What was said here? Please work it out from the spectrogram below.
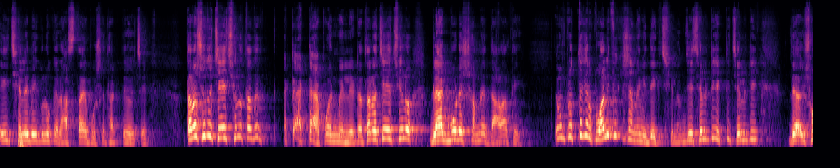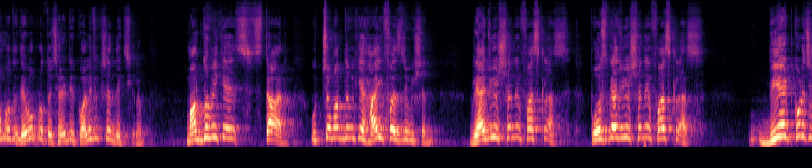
এই ছেলেমেয়েগুলোকে রাস্তায় বসে থাকতে হয়েছে। তারা শুধু চেয়েছিল তাদের একটা একটা অ্যাপয়েন্টমেন্ট লেটার তারা চেয়েছিল ব্ল্যাকবোর্ডের সামনে দাঁড়াতে। এবং প্রত্যেকের কোয়ালিফিকেশান আমি দেখছিলাম যে ছেলেটি একটি ছেলেটি সম্ভবত দেবব্রত ছেলেটির কোয়ালিফিকেশান দেখছিলাম। মাধ্যমিকে স্টার উচ্চ মাধ্যমিকে হাই ফার্স্ট ডিভিশন গ্র্যাজুয়েশনে ফার্স্ট ক্লাস পোস্ট গ্র্যাজুয়েশনে ফার্স্ট ক্লাস বিএড করেছে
